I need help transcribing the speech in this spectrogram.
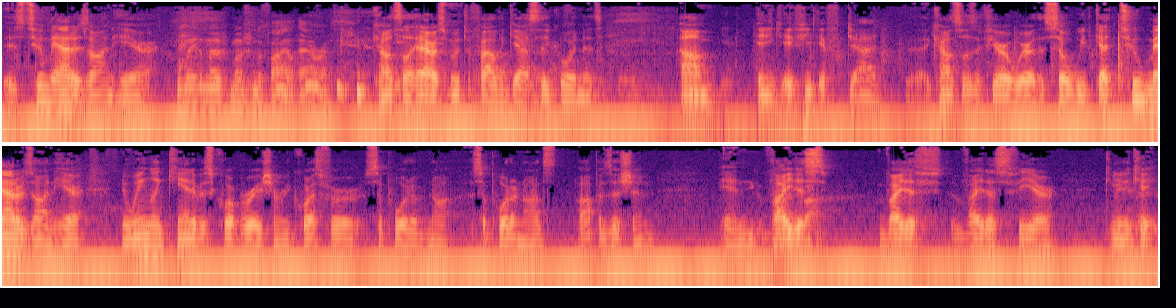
there's two matters on here. Who made the mo- motion to file, Harris? Councilor Harris moved to file the gas leak ordinance. Um, and if you, if, uh, councilors, if you're aware of this, so we've got two matters on here. New England Cannabis Corporation request for support of not, support or non-opposition in Vitus, Vitus, Vitasphere communicate.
